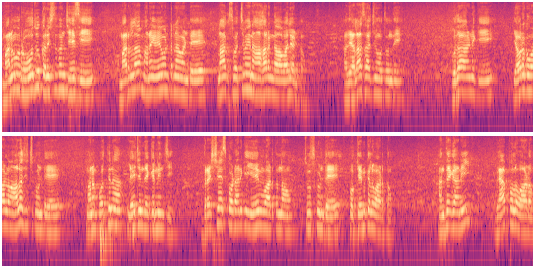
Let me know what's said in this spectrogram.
మనం రోజు కలుషితం చేసి మరలా మనం ఏమంటున్నామంటే నాకు స్వచ్ఛమైన ఆహారం కావాలి అంటాం. అది ఎలా సాధ్యమవుతుంది? ఉదాహరణకి ఎవరికి వాళ్ళు ఆలోచించుకుంటే మనం పొద్దున లేచిన దగ్గర నుంచి బ్రష్ చేసుకోవడానికి ఏం వాడుతున్నాం చూసుకుంటే ఒక కెమికల్ వాడతాం. అంతేగాని వేపలు వాడడం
